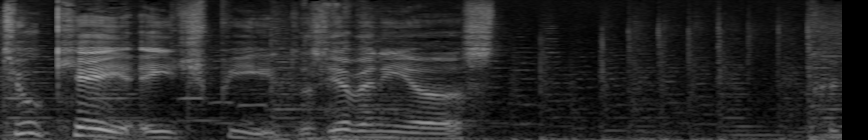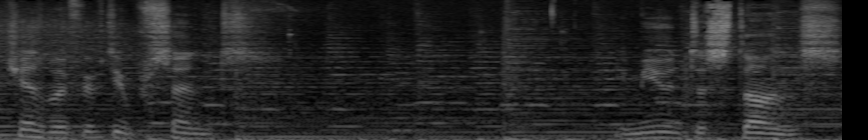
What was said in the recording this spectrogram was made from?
2k HP. Does he have any uh crit chance by 50%? Immune to stuns.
